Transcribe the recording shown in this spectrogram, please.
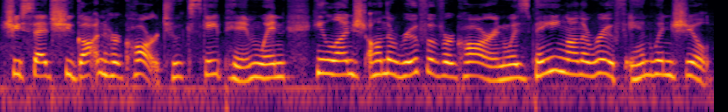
She said she got in her car to escape him when he lunged on the roof of her car and was banging on the roof and windshield.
